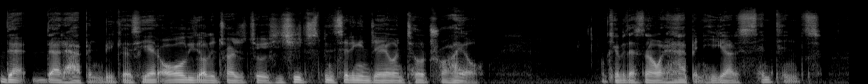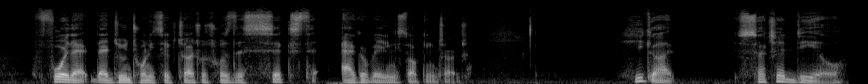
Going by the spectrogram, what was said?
that that happened because he had all these other charges too. He should have just been sitting in jail until trial. Okay, but that's not what happened. He got a sentence for that, that June 26th charge, which was the sixth aggravating stalking charge. He got such a deal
